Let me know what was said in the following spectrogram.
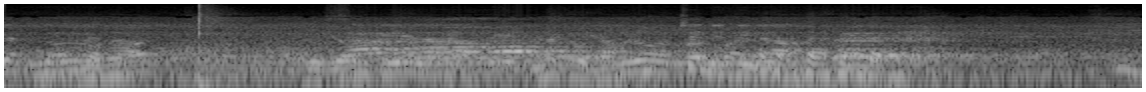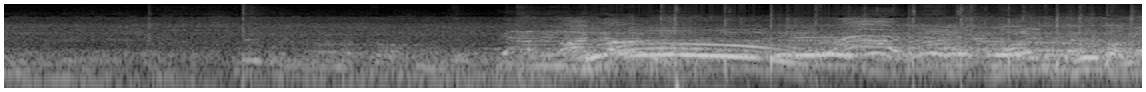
ချက်လုံးလို့နော်ဒီပြောပြေးလာလက်တော့ဘလို့ချက်နေတယ်လားဟိုးပါဗျ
